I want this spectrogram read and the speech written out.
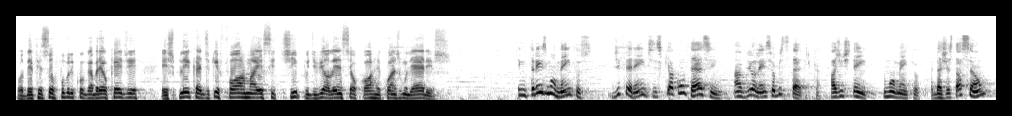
O defensor público Gabriel Quede explica de que forma esse tipo de violência ocorre com as mulheres. Tem três momentos diferentes que acontecem a violência obstétrica. A gente tem no momento da gestação,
